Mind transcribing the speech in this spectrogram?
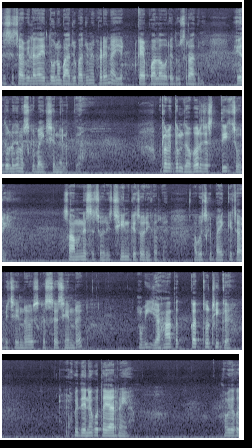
जैसे चाबी लगाया, ये दोनों बाजू बाजू में खड़े ना, ये कैप वाला और ये दूसरा आदमी, ये दोनों जन उसकी बाइक छीनने लगते हैं। मतलब एकदम ज़बरदस्ती चोरी, सामने से चोरी, छीन के चोरी कर रहे अब उसकी बाइक की चाबी छीन रहे उसके से छीन रहे अभी यहाँ तक का तो ठीक है। अभी देने को तैयार नहीं है। अभी देखो,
